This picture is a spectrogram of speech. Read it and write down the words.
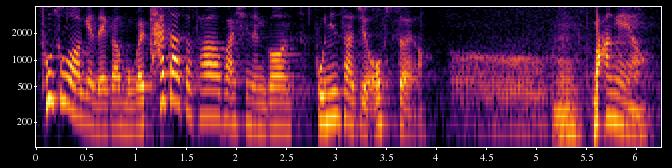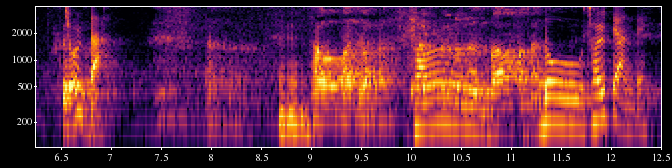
소소하게 내가 뭔가를 찾아서 사업하시는 건 본인 사주에 없어요. 음, 망해요. 쫄딱. 사업하지 마라. 결론은 싸움하라. 너 절대 안 돼.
